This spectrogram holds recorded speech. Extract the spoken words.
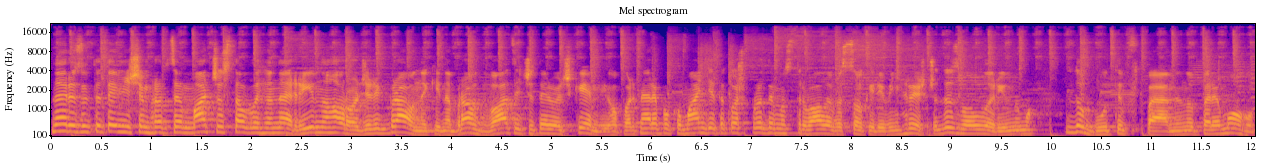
Найрезультативнішим гравцем матчу став легіонер рівного Роджерік Браун, який набрав 24 очки. Його партнери по команді також продемонстрували високий рівень гри, що дозволило рівному здобути впевнену перемогу.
